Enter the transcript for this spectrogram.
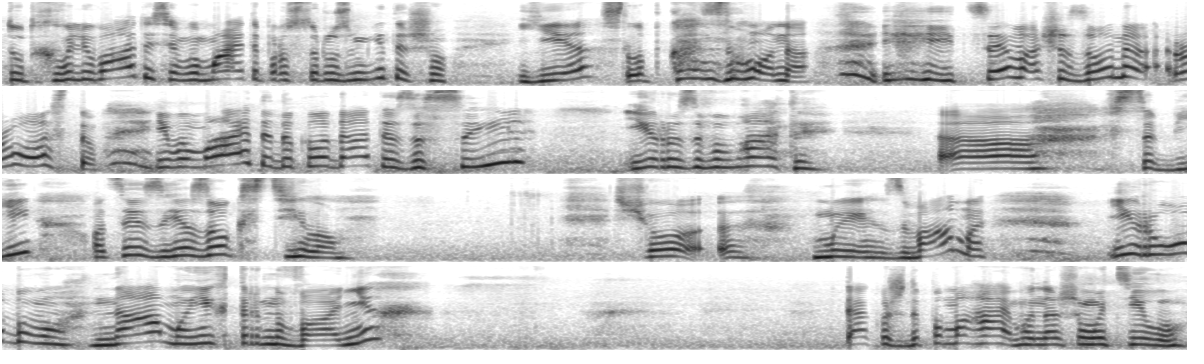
тут хвилюватися, ви маєте просто розуміти, що є слабка зона, і це ваша зона росту. І ви маєте докладати зусиль і розвивати в собі оцей зв'язок з тілом, що е, ми з вами і робимо на моїх тренуваннях. Також допомагаємо нашому тілу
